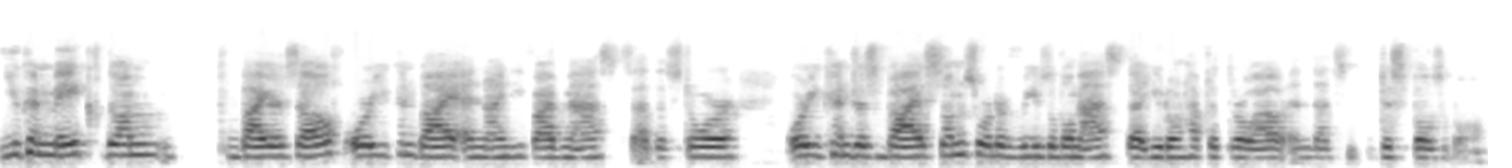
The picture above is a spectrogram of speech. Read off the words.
you can make them by yourself, or you can buy N95 masks at the store, or you can just buy some sort of reusable mask that you don't have to throw out and that's disposable.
